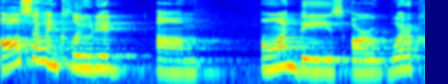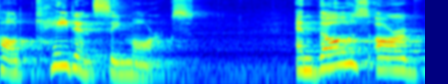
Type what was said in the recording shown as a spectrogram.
also included um, on these are what are called cadency marks. And those are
